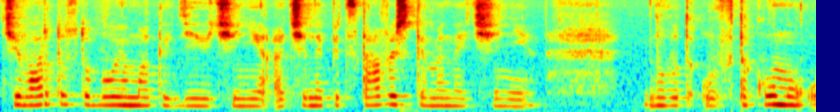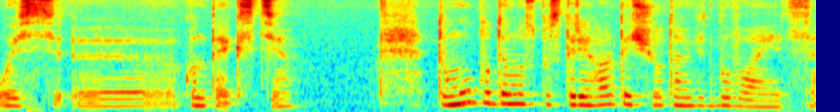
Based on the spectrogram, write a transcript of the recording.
Чи варто з тобою мати дію, чи ні, а чи не підставиш ти мене, чи ні. Ну от в такому ось е, контексті. Тому будемо спостерігати, що там відбувається.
